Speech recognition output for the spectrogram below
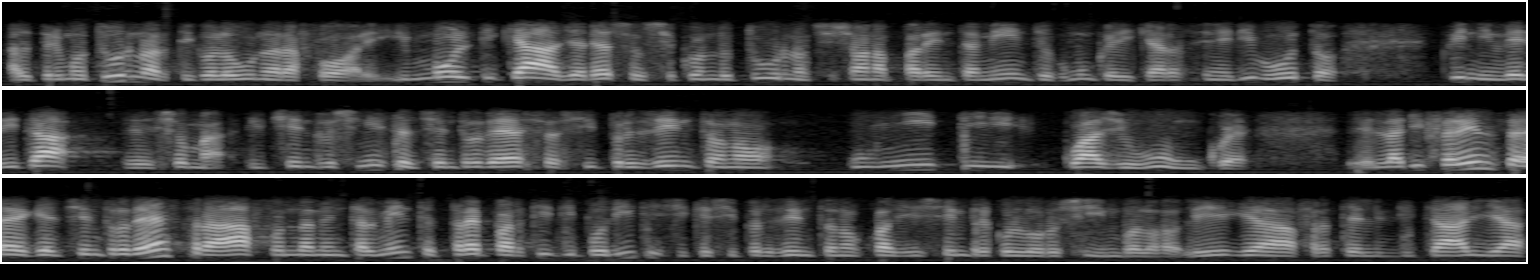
al primo turno l'articolo 1 era fuori. In molti casi adesso al secondo turno ci sono apparentamenti o comunque dichiarazioni di voto, quindi in verità eh, insomma, il centro-sinistra e il centro-destra si presentano uniti quasi ovunque. Eh, La differenza è che il centrodestra ha fondamentalmente tre partiti politici che si presentano quasi sempre col loro simbolo, Lega, Fratelli d'Italia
